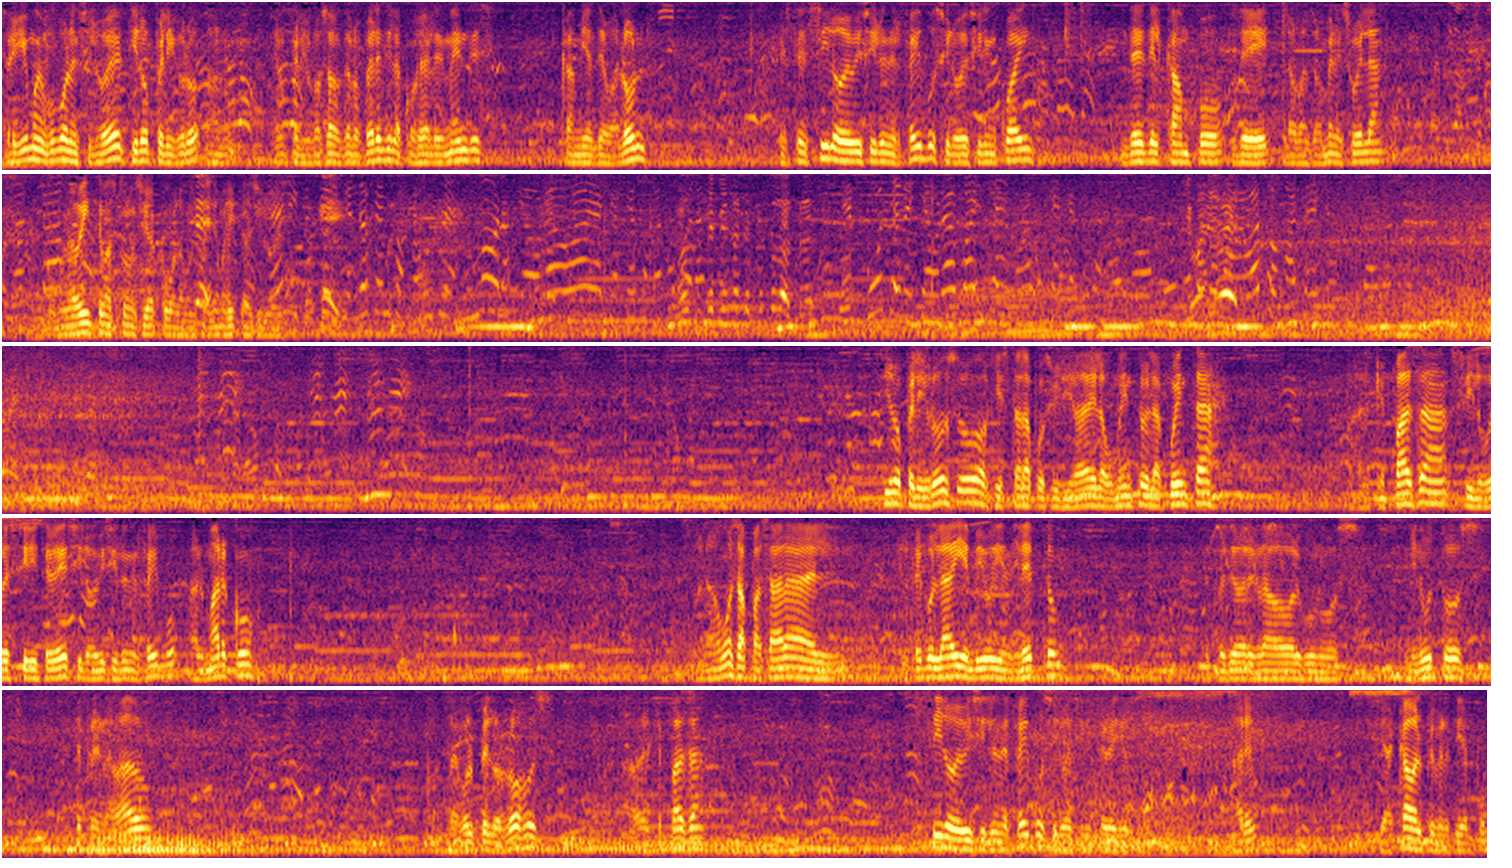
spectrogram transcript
Seguimos en fútbol en Siloé, tiro, peligro, ah, no, tiro peligroso de los Verdes, la coge Alex Méndez, cambian de balón. Este es Siloé visible en el Facebook, Siloé Silencuay, desde el campo de la Avanzada Venezuela, como una 20 más conocida como la montaña mágica de Siloé. Escuchen, que ahora va y se... va a tomarse Tiro peligroso, aquí está la posibilidad del aumento de la cuenta. A ver qué pasa, si lo ves Siri TV, si lo ves en el Facebook, al marco. Bueno, vamos a pasar al Facebook Live en vivo y en directo. Después de haber grabado algunos minutos, este pregrabado. Contragolpe los rojos. A ver qué pasa si lo ve visible en el Facebook, si lo ve visible en YouTube. Haremos. Se acaba el primer tiempo.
